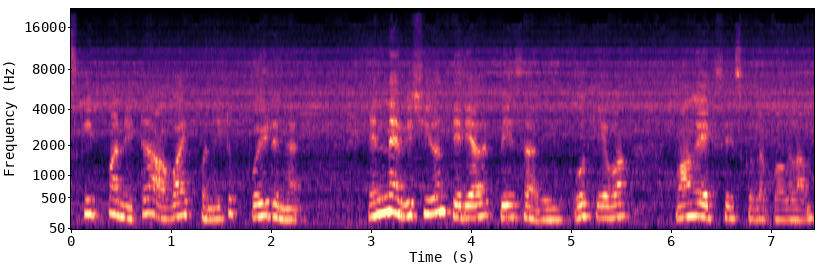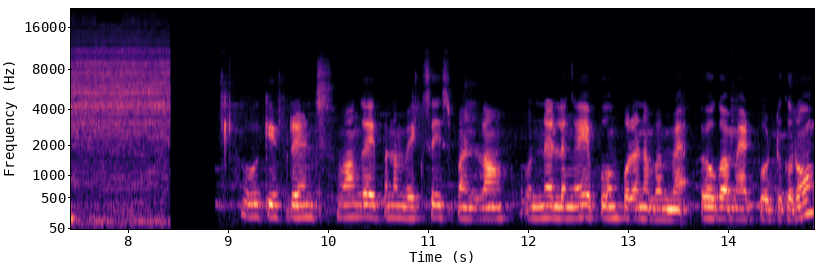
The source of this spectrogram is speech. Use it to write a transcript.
ஸ்கிப் பண்ணிவிட்டு அவாய்ட் பண்ணிவிட்டு போயிடுங்க. என்ன விஷயம் தெரியாத பேசாதீங்க. ஓகேவா வாங்க எக்ஸசைஸ்குள்ளே போகலாம். ஓகே ஃப்ரெண்ட்ஸ் வாங்க இப்போ நம்ம எக்ஸசைஸ் பண்ணலாம். ஒன்றும் இல்லைங்க எப்பவும் போல் நம்ம மே யோகா மேட் போட்டுக்கிறோம்.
